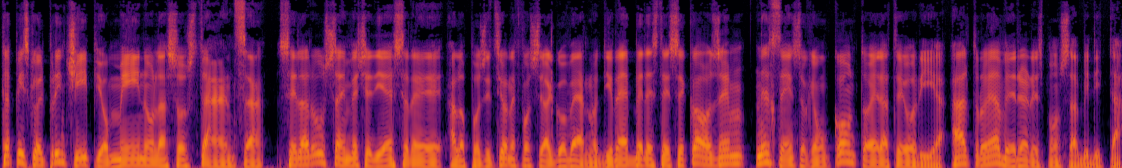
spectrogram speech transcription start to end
Capisco il principio, meno la sostanza. Se la russa invece di essere all'opposizione fosse al governo direbbe le stesse cose? Nel senso che un conto è la teoria, altro è avere responsabilità,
